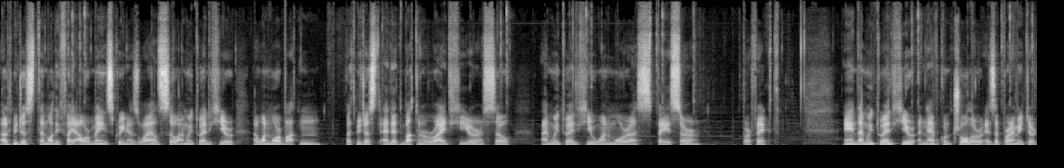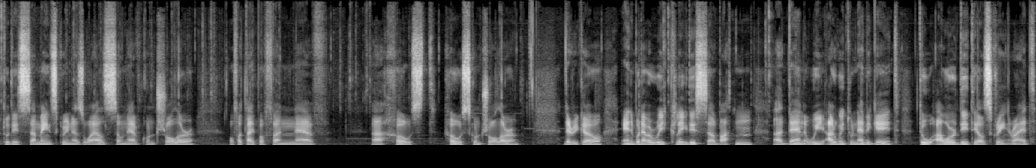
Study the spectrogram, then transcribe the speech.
Uh, let me just uh, modify our main screen as well. So I'm going to add here uh, one more button. Let me just add that button right here. So I'm going to add here one more spacer. Perfect. And I'm going to add here a nav controller as a parameter to this main screen as well. So nav controller of a type of a nav uh, host, host controller. There we go. And whenever we click this uh, button, uh, then we are going to navigate to our detail screen, right?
